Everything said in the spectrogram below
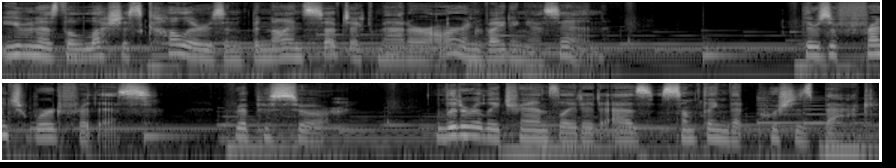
even as the luscious colors and benign subject matter are inviting us in. There's a French word for this, repoussoir, literally translated as something that pushes back,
